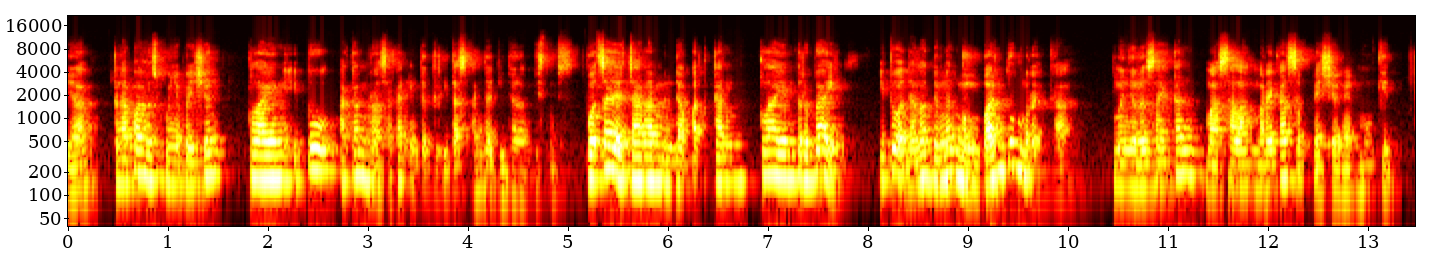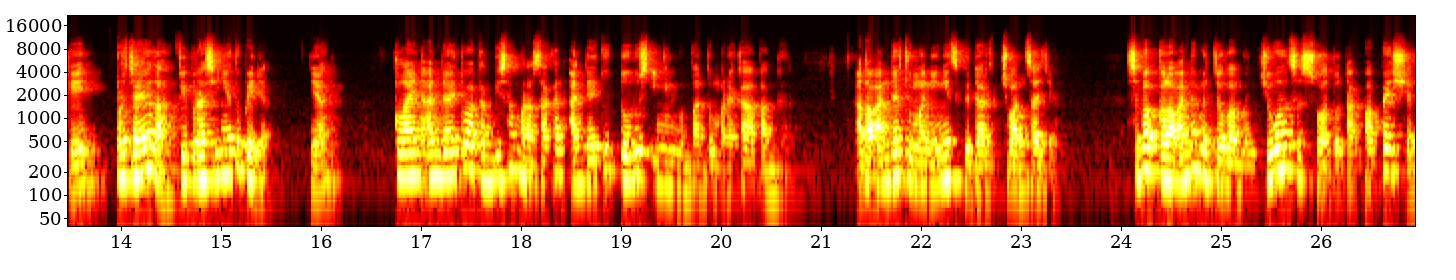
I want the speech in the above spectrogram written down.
ya kenapa harus punya passion klien itu akan merasakan integritas Anda di dalam bisnis buat saya cara mendapatkan klien terbaik itu adalah dengan membantu mereka menyelesaikan masalah mereka sepassionate mungkin. Oke, okay? percayalah vibrasinya itu beda ya klien Anda itu akan bisa merasakan Anda itu tulus ingin membantu mereka apa enggak. Atau Anda cuma ingin sekedar cuan saja. Sebab kalau Anda mencoba menjual sesuatu tanpa passion,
